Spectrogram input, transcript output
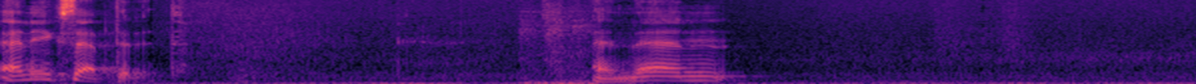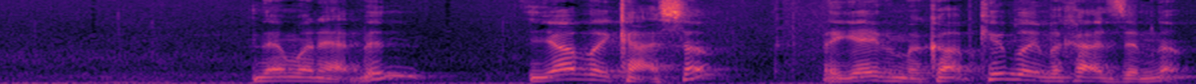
and he accepted it. And then, then what happened? Yavle Kasa, they gave him a cup. Kiblei b'chad zimna.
